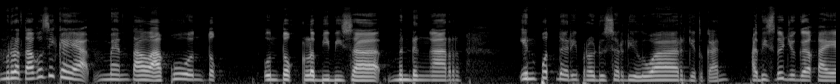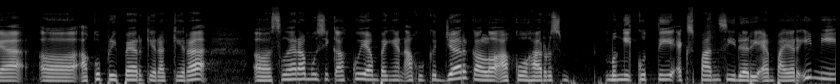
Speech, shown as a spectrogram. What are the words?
menurut aku sih kayak mental aku untuk untuk lebih bisa mendengar input dari produser di luar gitu kan. Habis itu juga kayak eh, aku prepare kira-kira eh, selera musik aku yang pengen aku kejar kalau aku harus mengikuti ekspansi dari Empire ini,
